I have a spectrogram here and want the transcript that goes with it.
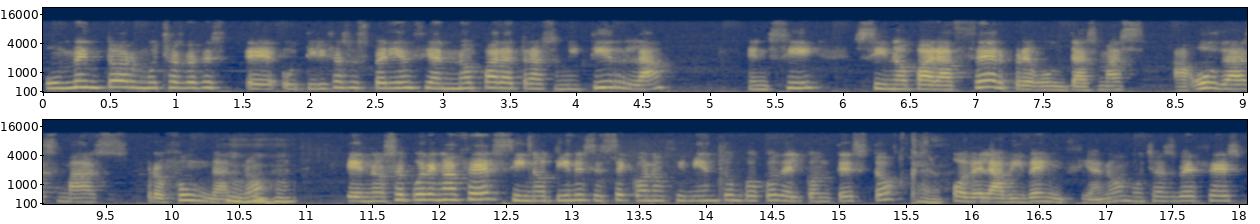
Un mentor muchas veces eh, utiliza su experiencia no para transmitirla en sí, sino para hacer preguntas más agudas, más profundas, ¿no? Que no se pueden hacer si no tienes ese conocimiento un poco del contexto o de la vivencia, ¿no? Muchas veces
